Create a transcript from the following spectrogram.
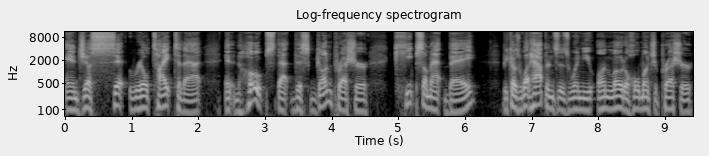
and just sit real tight to that in hopes that this gun pressure keeps them at bay. Because what happens is when you unload a whole bunch of pressure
